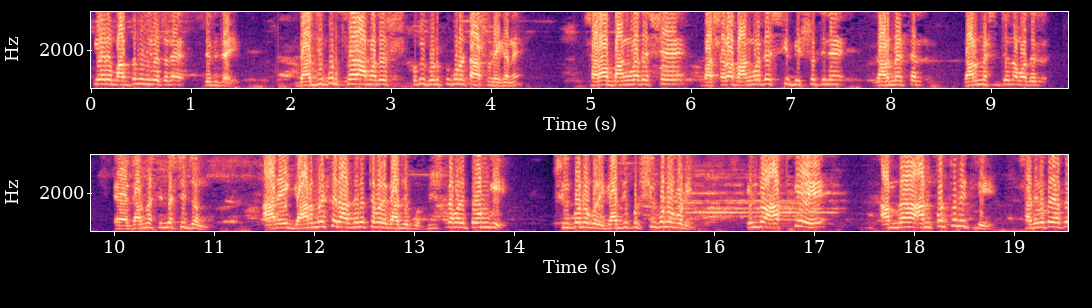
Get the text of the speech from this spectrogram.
পিয়ারের মাধ্যমে নির্বাচনে যেতে চাই। গাজীপুর ছাড়া আমাদের খুবই গুরুত্বপূর্ণ একটা আসন এখানে। সারা বাংলাদেশে বা সারা বাংলাদেশকে বিশ্বচিনে গার্মেন্টস গার্মেন্টস জন্য আমাদের গার্মেন্টস ইন্ডাস্ট্রির জন্য। আর এই গার্মেন্টস এর রাজধানী হচ্ছে আমাদের গাজীপুর, বিশেষ করে আমাদের টঙ্গী, শিল্পনগরী, গাজীপুর শিল্পনগরী। কিন্তু আজকে আমরা আনফর্চুনেটলি স্বাধীনতা এত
